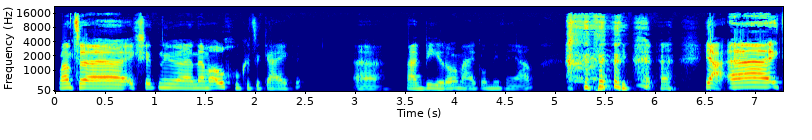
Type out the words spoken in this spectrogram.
Want uh, ik zit nu naar mijn ooghoeken te kijken. naar het bier hoor, komt niet naar jou. ja, ik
